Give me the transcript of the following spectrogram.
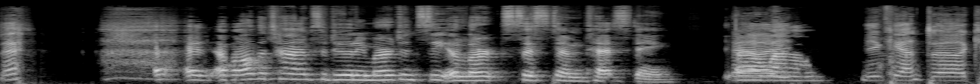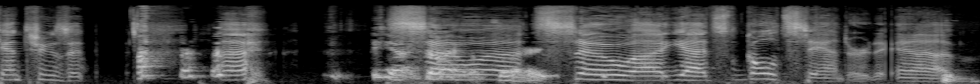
and of all the times to do an emergency alert system testing. Yeah, oh, wow. You, you can't uh, can't choose it. Uh, yeah, so uh, so uh, yeah, it's gold standard um,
